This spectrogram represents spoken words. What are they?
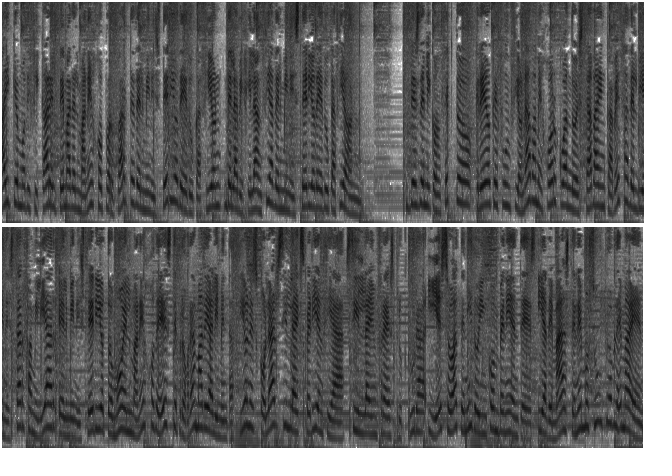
Hay que modificar el tema del manejo por parte del Ministerio de Educación, de la vigilancia del Ministerio de Educación. Desde mi concepto, creo que funcionaba mejor cuando estaba en cabeza del bienestar familiar, el ministerio tomó el manejo de este programa de alimentación escolar sin la experiencia, sin la infraestructura, y eso ha tenido inconvenientes, y además tenemos un problema en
